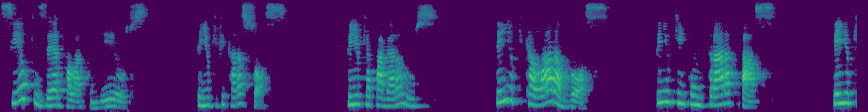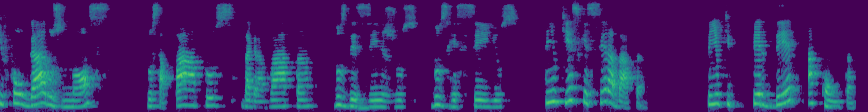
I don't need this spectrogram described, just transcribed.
se eu quiser falar com Deus, tenho que ficar a sós. Tenho que apagar a luz. Tenho que calar a voz. Tenho que encontrar a paz. Tenho que folgar os nós dos sapatos, da gravata, dos desejos, dos receios. Tenho que esquecer a data. Tenho que perder a conta.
